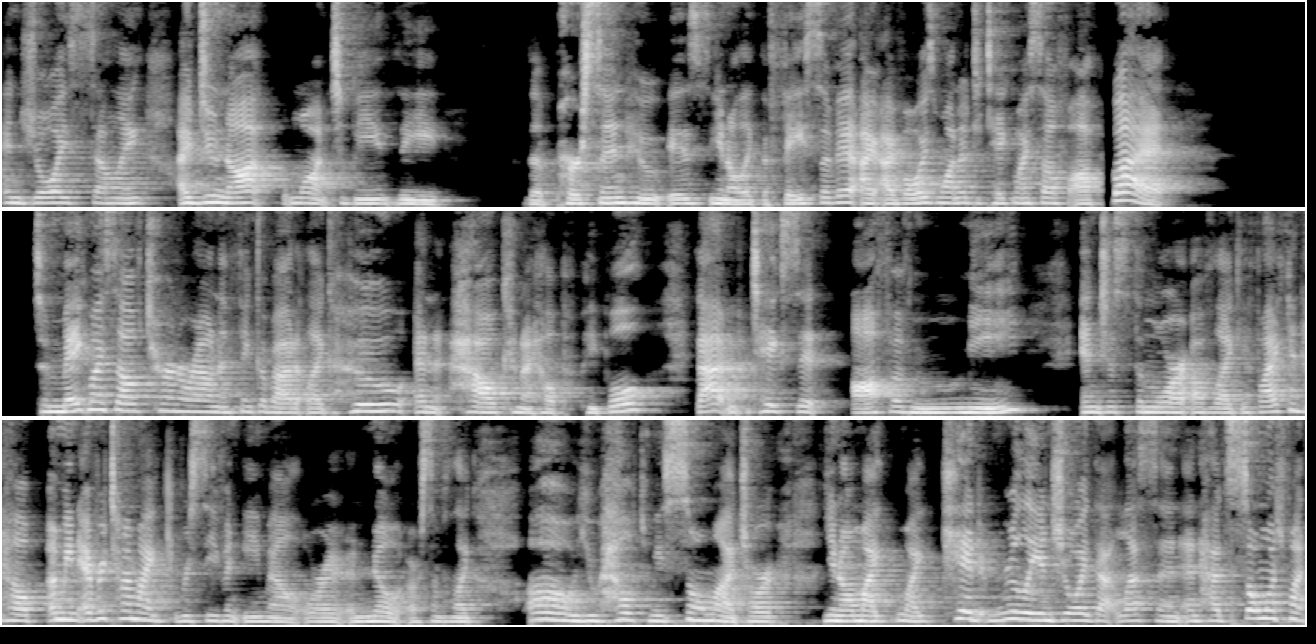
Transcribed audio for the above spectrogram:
enjoy selling. I do not want to be the the person who is, you know, like the face of it. I, I've always wanted to take myself off, but to make myself turn around and think about it like who and how can I help people? That takes it off of me and just the more of like, if I can help, I mean, every time I receive an email or a, note or something like, Oh, you helped me so much. Or, you know, my, my kid really enjoyed that lesson and had so much fun.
